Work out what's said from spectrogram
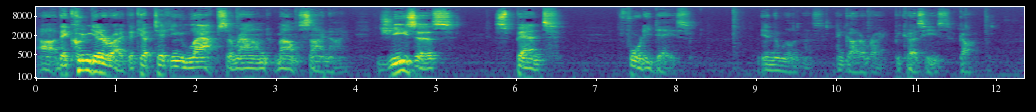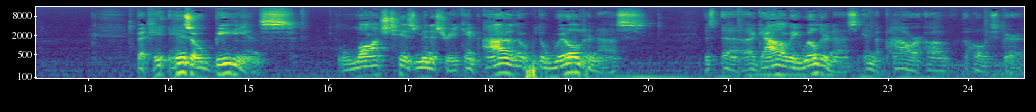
Uh, they couldn't get it right. They kept taking laps around Mount Sinai. Jesus spent 40 days in the wilderness and got it right because he's God. But his obedience launched his ministry. He came out of the, the wilderness, this uh, Galilee wilderness, in the power of the Holy Spirit.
